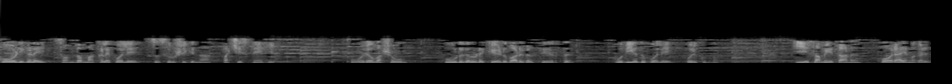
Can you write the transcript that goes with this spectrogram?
കോഴികളെ സ്വന്തം മക്കളെ പോലെ ശുശ്രൂഷിക്കുന്ന പക്ഷിസ്നേഹി. ഓരോ വർഷവും കൂടുകളുടെ കേടുപാടുകൾ തീർത്ത് പുതിയതുപോലെ ഒരുക്കുന്നു. ഈ സമയത്താണ് പോരായ്മകൾ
